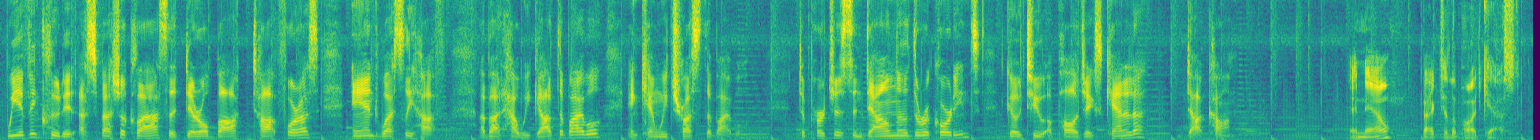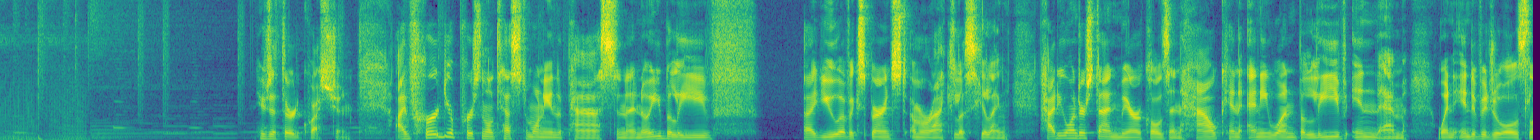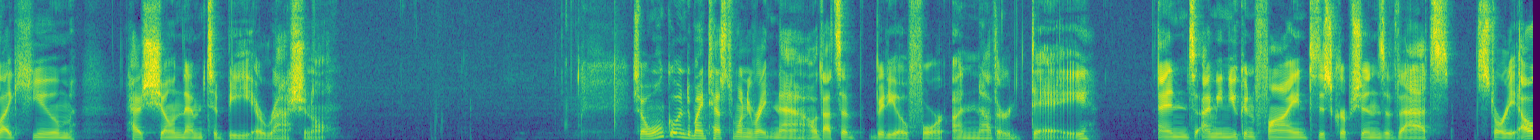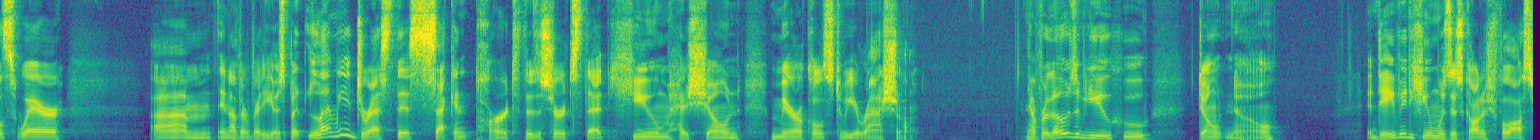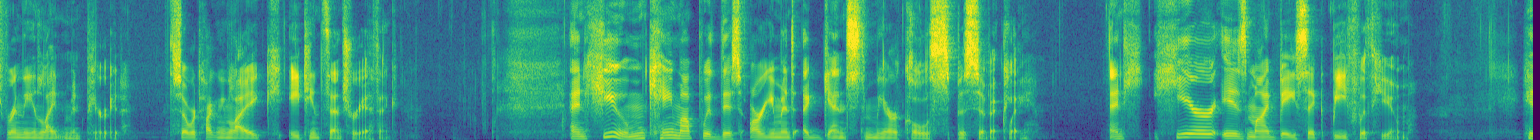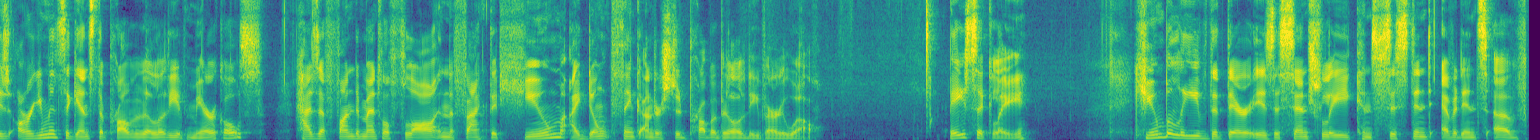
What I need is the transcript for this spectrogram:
we have included a special class that Darrell Bock taught for us and Wesley Huff about how we got the Bible and can we trust the Bible. To purchase and download the recordings, go to apologeticscanada.com. And now, back to the podcast. Here's a third question. I've heard your personal testimony in the past, and I know you believe uh, you have experienced a miraculous healing. How do you understand miracles, and how can anyone believe in them when individuals like Hume has shown them to be irrational? So I won't go into my testimony right now. That's a video for another day. And I mean, you can find descriptions of that story elsewhere um, in other videos. But let me address this second part that asserts that Hume has shown miracles to be irrational. Now, for those of you who don't know, David Hume was a Scottish philosopher in the Enlightenment period. So we're talking like 18th century, I think. And Hume came up with this argument against miracles specifically. And here is my basic beef with Hume. His arguments against the probability of miracles has a fundamental flaw in the fact that Hume, I don't think, understood probability very well. Basically, Hume believed that there is essentially consistent evidence of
